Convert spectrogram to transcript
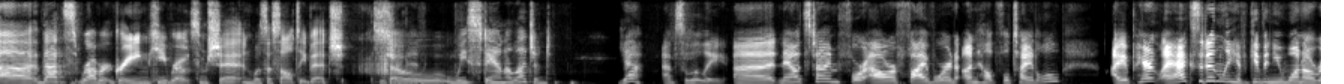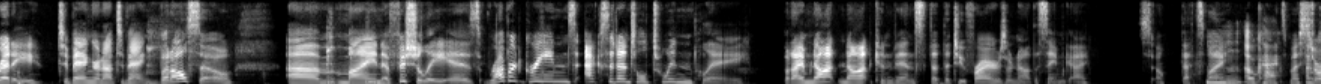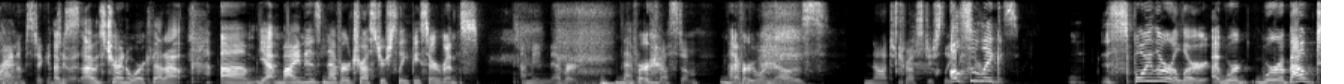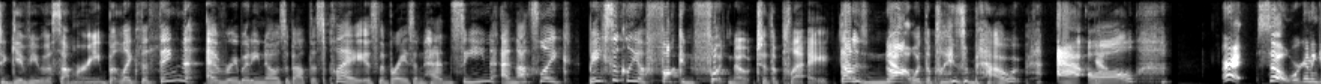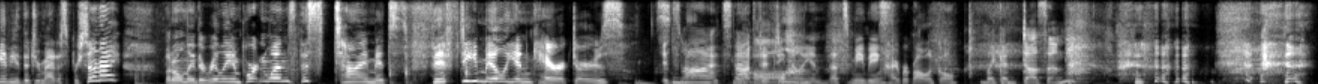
Uh, that's Robert Greene. He wrote some shit and was a salty bitch. He sure so we stand a legend. Yeah, absolutely. Uh, now it's time for our five-word unhelpful title. I apparently I accidentally have given you one already to bang or not to bang, but also um, mine officially is Robert Greene's accidental twin play. But I'm not not convinced that the two friars are not the same guy. So that's my Mhm, okay. that's my story, okay. and I'm sticking I to was it. I was trying to work that out. Um, yeah, mine is never trust your sleepy servants. I mean, never, Never. trust them. Never. Everyone knows not to trust your sleepy Also, like, servants. Spoiler alert, we're we're about to give you the summary, but like the thing that everybody knows about this play is the brazen head scene, and that's like basically a fucking footnote to the play. That is not what the play's about at Yeah. all. All right, so we're going to give you the dramatis personae, but only the really important ones. This time it's 50 million characters. It's, not, It's not 50 all. million. That's me being It's- hyperbolical. Like a dozen.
